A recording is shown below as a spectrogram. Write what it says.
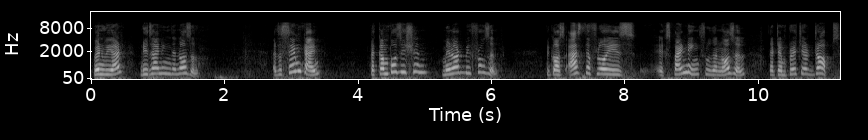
when we are designing the nozzle. At the same time the composition may not be frozen, because as the flow is expanding through the nozzle the temperature drops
